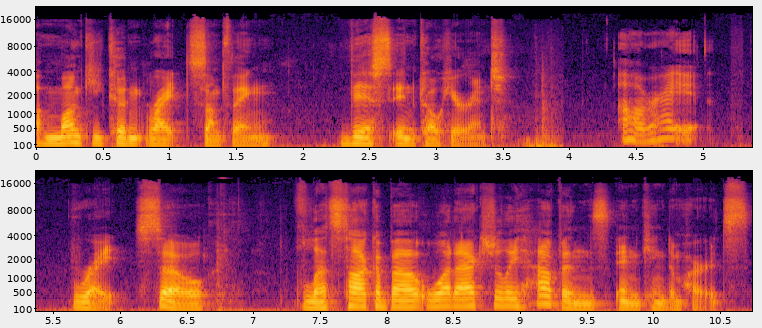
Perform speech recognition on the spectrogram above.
a monkey couldn't write something this incoherent. All right. Right. So let's talk about what actually happens in Kingdom Hearts.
